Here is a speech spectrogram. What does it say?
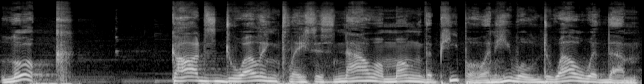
Look! God's dwelling place is now among the people, and he will dwell with them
